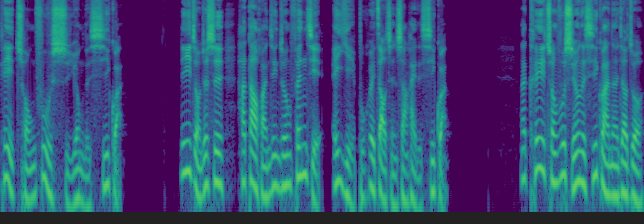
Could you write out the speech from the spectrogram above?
可以重复使用的吸管，另一种就是它到环境中分解，哎也不会造成伤害的吸管。那可以重复使用的吸管呢叫做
